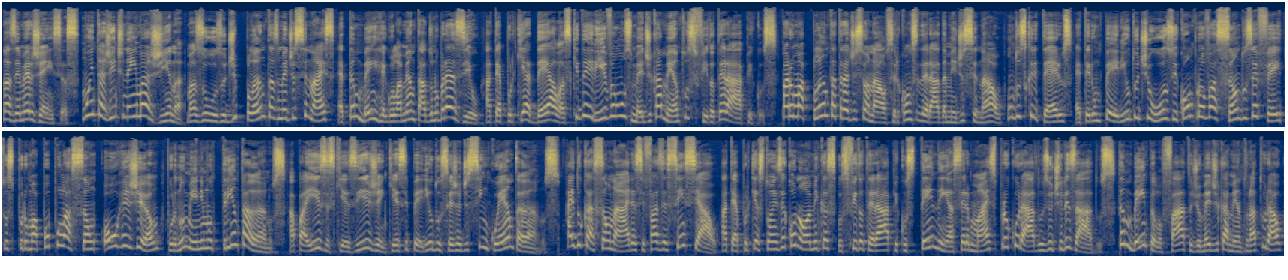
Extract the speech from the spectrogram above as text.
nas emergências. Muita gente nem imagina, mas o uso de plantas medicinais é também regulamentado no Brasil, até porque é delas que derivam os medicamentos fitoterápicos. Para uma planta tradicional ser considerada medicinal, um dos critérios é ter um período de uso e comprovação dos efeitos por uma população ou região por no mínimo 30 anos. Há países que exigem que esse período seja de 50 anos. A educação na área se faz essencial, até por questões econômicas, os fitoterápicos tendem a ser mais procurados e utilizados. Também pelo fato de o medicamento natural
